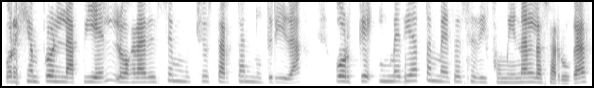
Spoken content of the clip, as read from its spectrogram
Por ejemplo, en la piel, lo agradece mucho estar tan nutrida porque inmediatamente se difuminan las arrugas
